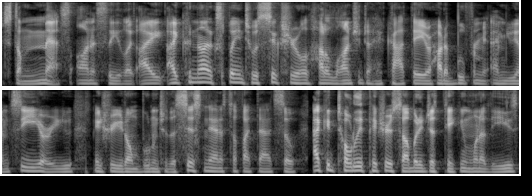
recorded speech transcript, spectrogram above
just a mess, honestly. Like I, I could not explain to a six-year-old how to launch into Hekate or how to boot from your emuMMC or you make sure you don't boot into the sysMMC and stuff like that. So I could totally picture somebody just taking one of these,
